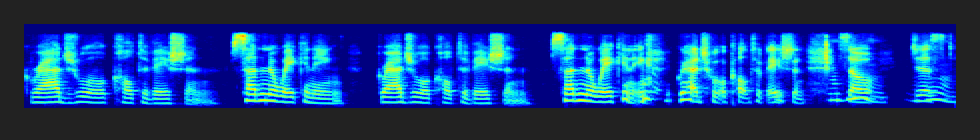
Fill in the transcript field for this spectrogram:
gradual cultivation, sudden awakening, gradual cultivation, sudden awakening, gradual cultivation. Mm-hmm. So just mm-hmm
